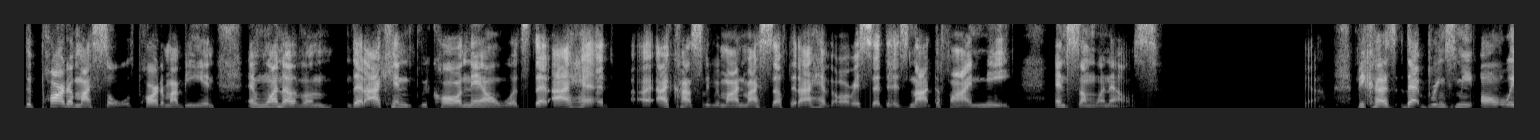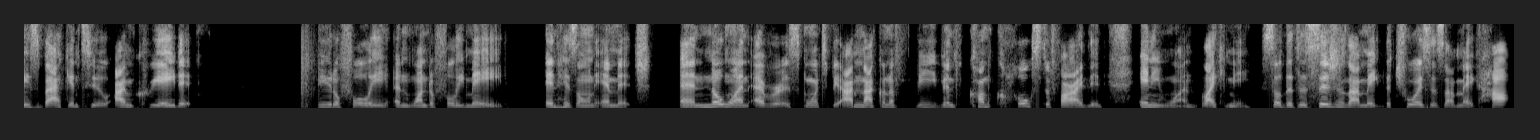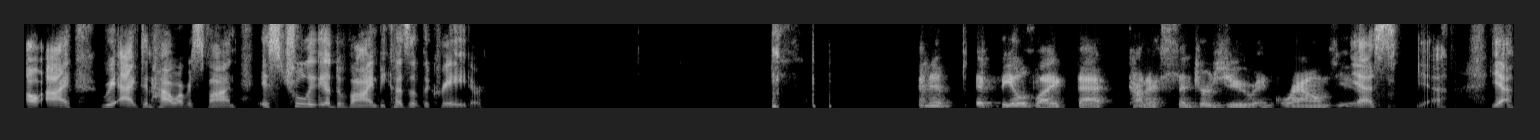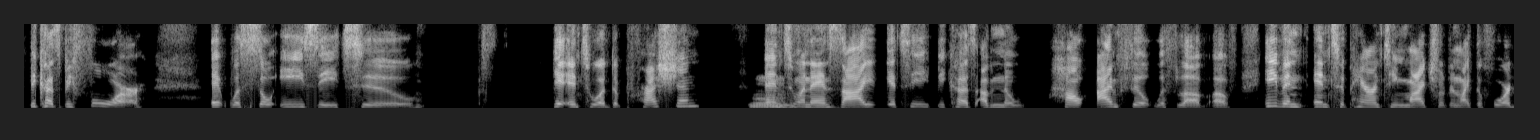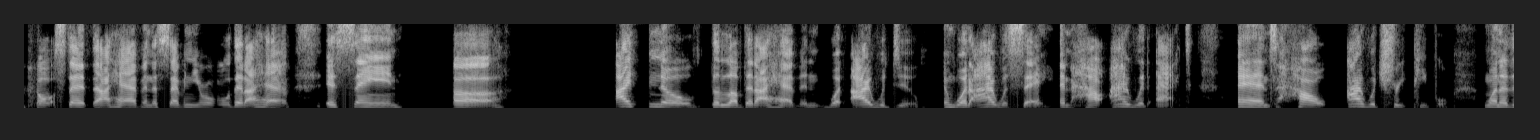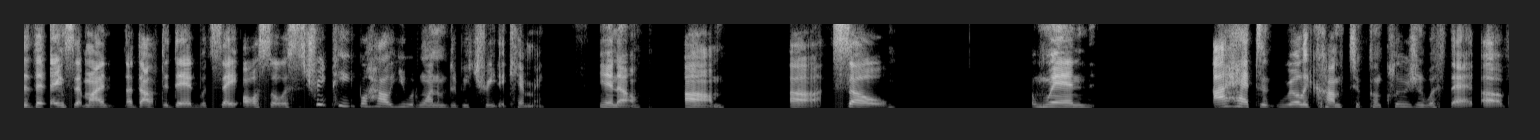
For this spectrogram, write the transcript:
the part of my soul, part of my being. And one of them that I can recall now was that I had, I, I constantly remind myself that I have already said that it's not define me and someone else. Yeah, because that brings me always back into I'm created beautifully and wonderfully made in his own image and no one ever is going to be i'm not going to even come close to finding anyone like me so the decisions i make the choices i make how i react and how i respond is truly a divine because of the creator and it it feels like that kind of centers you and grounds you. Yes. Yeah. Yeah. Because before it was so easy to get into a depression, mm. into an anxiety because of no how I'm filled with love of even into parenting my children, like the four adults that I have and the seven year old that I have is saying, uh, I know the love that I have and what I would do and what I would say and how I would act and how I would treat people. One of the things that my adopted dad would say also is treat people how you would want them to be treated, Kimmy you know um uh so when i had to really come to conclusion with that of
